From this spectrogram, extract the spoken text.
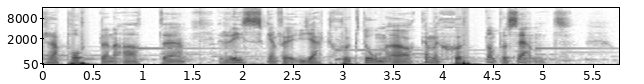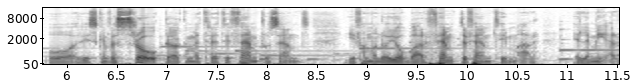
rapporten att eh, risken för hjärtsjukdom ökar med 17% och risken för stroke ökar med 35% ifall man då jobbar 55 timmar eller mer.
